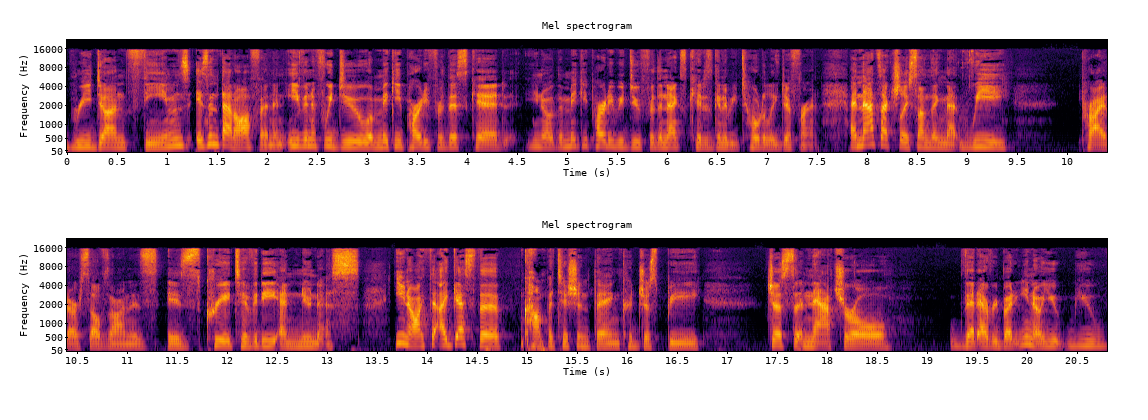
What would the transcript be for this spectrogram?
redone themes isn't that often. And even if we do a Mickey party for this kid, you know, the Mickey party we do for the next kid is going to be totally different. And that's actually something that we pride ourselves on is is creativity and newness. You know, I, th- I guess the competition thing could just be just a natural that everybody, you know, you you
